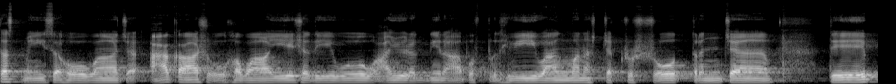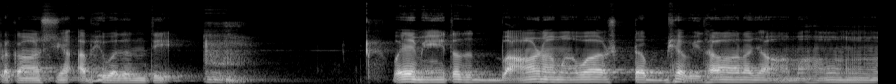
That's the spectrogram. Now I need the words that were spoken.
ತಸ್ಮೈ ಸ ಹೋವಾಚ ಆಕಾಶೋ ಹವಾ ಏಷ ದೇವೋ ವಾಯುರಗ್ನಿರಾಪಃ ಪೃಥಿವೀ ವಾङ्ಮನಶ್ಚಕ್ಷುಶ್ರೋತ್ರಂ ಚ ते प्रकाश्य अभिवदन्ति। वयमेतद्बाणमवष्टभ्यविधारयामः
